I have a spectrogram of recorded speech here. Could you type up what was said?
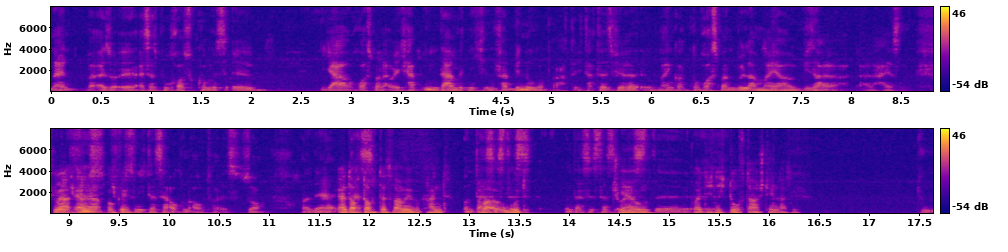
Nein, also äh, als das Buch rausgekommen ist, äh, ja, Rossmann, aber ich habe ihn damit nicht in Verbindung gebracht. Ich dachte, es wäre, mein Gott, ein Rossmann, Müller, Meyer, wie sie alle, alle heißen. Ja, ich, ja, wusste, ja, ich okay. wusste nicht, dass er auch ein Autor ist. So. Und er, Ja, doch, das, doch, das war mir bekannt. Und das, Aber ist gut, das, und das ist das Entschuldigung, erste. wollte ich äh, nicht doof dastehen lassen. Du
